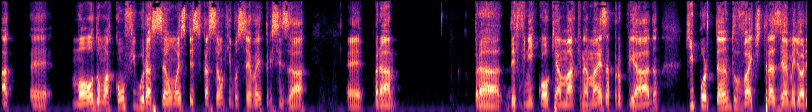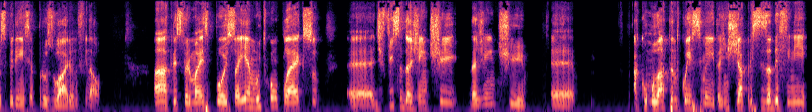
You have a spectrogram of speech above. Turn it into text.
a, é, moldam a configuração, a especificação que você vai precisar é, para definir qual que é a máquina mais apropriada, que, portanto, vai te trazer a melhor experiência para o usuário no final. Ah, Christopher, mas pô, isso aí é muito complexo, é difícil da gente, da gente é, acumular tanto conhecimento. A gente já precisa definir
